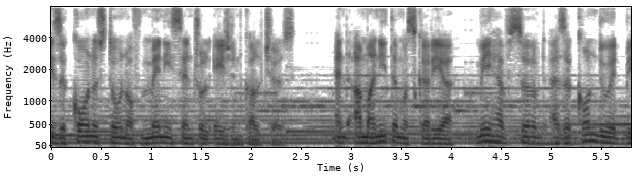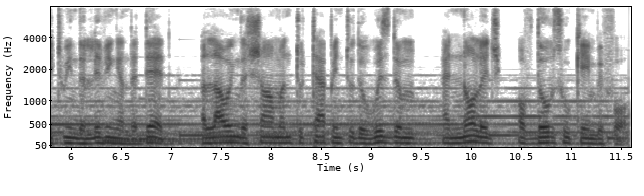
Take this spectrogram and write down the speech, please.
is a cornerstone of many Central Asian cultures, and Amanita Muscaria may have served as a conduit between the living and the dead, allowing the shaman to tap into the wisdom and knowledge of those who came before.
